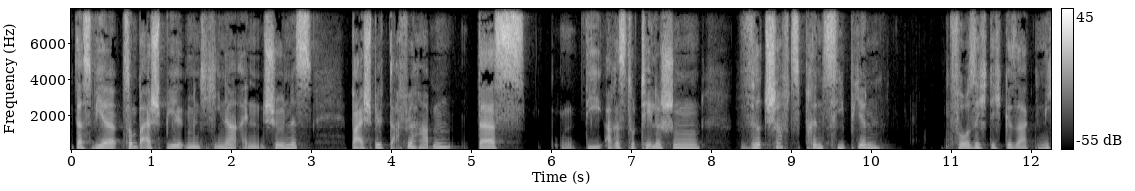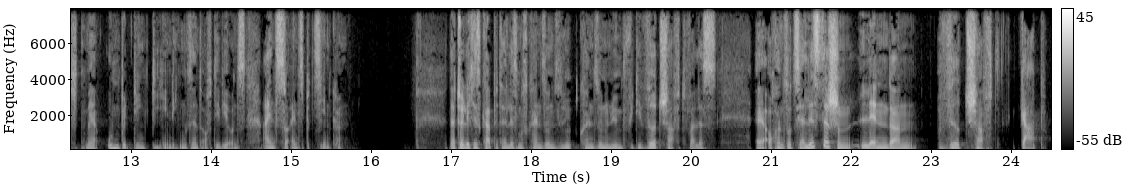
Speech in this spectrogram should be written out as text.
dass wir zum Beispiel mit China ein schönes Beispiel dafür haben, dass die aristotelischen Wirtschaftsprinzipien vorsichtig gesagt nicht mehr unbedingt diejenigen sind, auf die wir uns eins zu eins beziehen können. Natürlich ist Kapitalismus kein Synonym für die Wirtschaft, weil es äh, auch in sozialistischen Ländern Wirtschaft gab.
